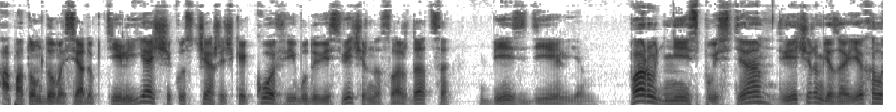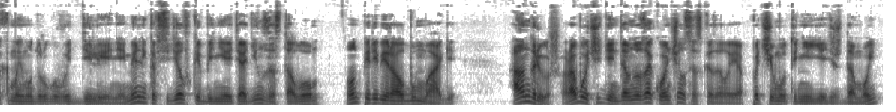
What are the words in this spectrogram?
А потом дома сяду к телеящику с чашечкой кофе и буду весь вечер наслаждаться бездельем. Пару дней спустя вечером я заехал к моему другу в отделение. Мельников сидел в кабинете один за столом. Он перебирал бумаги. «Андрюш, рабочий день давно закончился», — сказал я. «Почему ты не едешь домой?»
